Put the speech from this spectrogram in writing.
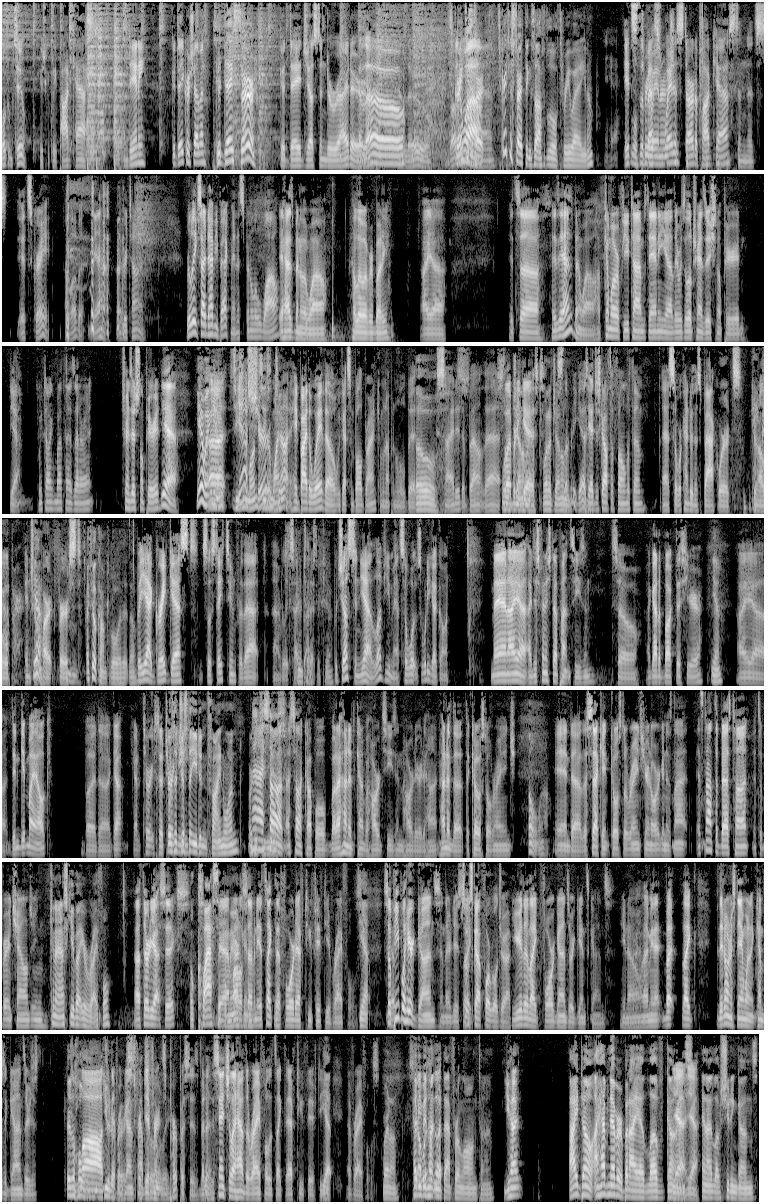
Welcome to Huge Quickly Podcast. I'm Danny. Good day, Chris Shevin. Good day, sir. Good day, Justin De Ruyter. Hello. Hello. It's great, to Wow. start, it's great to start things off with a little three way, you know? Yeah. It's Little the three-way best way interaction. to start a podcast, and it's it's great. I love it Yeah. every time. Really excited to have you back, man. It's been a little while. It has been a little while. Hello, everybody. I, uh, it's, uh, it it has been a while. I've come over a few times, Danny. Uh, there was a little transitional period. Yeah. Can we talk about that? Is that all right? Transitional period. Yeah. Yeah, well, you Uh, know, season yeah, one, sure. season Why two. not? Hey, by the way, though, we got some Bald Bryan coming up in a little bit. Oh. excited about that. Celebrity gentleman. guest. What a gentleman. Celebrity guest. Yeah, I just got off the phone with him. Uh, so we're kind of doing this backwards. We're doing a little intro Yeah. part 1st I feel comfortable with it, though. But yeah, great guest. So stay tuned for that. Uh, really excited Fantastic, about it. yeah. But Justin, yeah, love you, man. So what? So what do you got going? Man, I, uh, I just finished up hunting season. So I got a buck this year. yeah. I, uh, didn't get my elk, but, uh, got, got a turkey. So turkey. Was it just that you didn't find one? Or Nah, did you I saw miss? I saw a couple, but I hunted kind of a hard season, hard area to hunt. Hunted the the coastal range, Oh, wow. and uh, the second coastal range here in Oregon is not it's not the best hunt. It's a very challenging Can I ask you about your rifle? uh, thirty aught six. Oh, classic yeah, American. model seventy. It's like Yeah. the Ford F two fifty of rifles. Yeah. So Yep. people hear guns and they're just So like, it's got four wheel drive. you're either like for guns or against guns. You know, I mean, but like they don't understand when it comes to guns. There's just There's a whole lots of different guns for Absolutely. different purposes. But Yeah. essentially, I have the rifle It's like the F two fifty of rifles. Right on. So Have you been hunting with that for a long time? You hunt I don't. I have never, but I love guns. Yeah, yeah. And I love shooting guns.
